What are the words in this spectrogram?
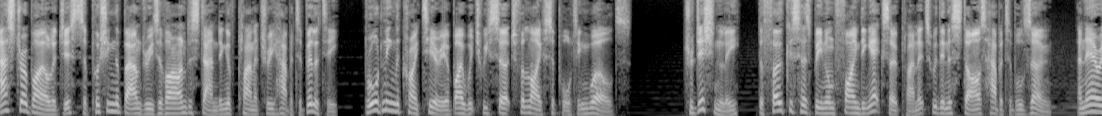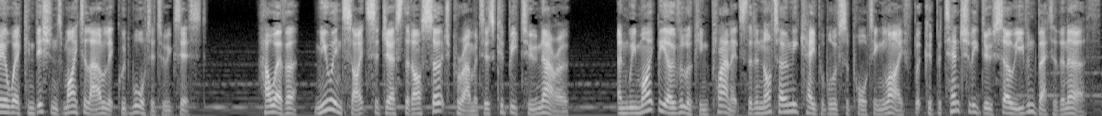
Astrobiologists are pushing the boundaries of our understanding of planetary habitability, broadening the criteria by which we search for life-supporting worlds. Traditionally, the focus has been on finding exoplanets within a star's habitable zone, an area where conditions might allow liquid water to exist. However, new insights suggest that our search parameters could be too narrow, and we might be overlooking planets that are not only capable of supporting life but could potentially do so even better than Earth.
